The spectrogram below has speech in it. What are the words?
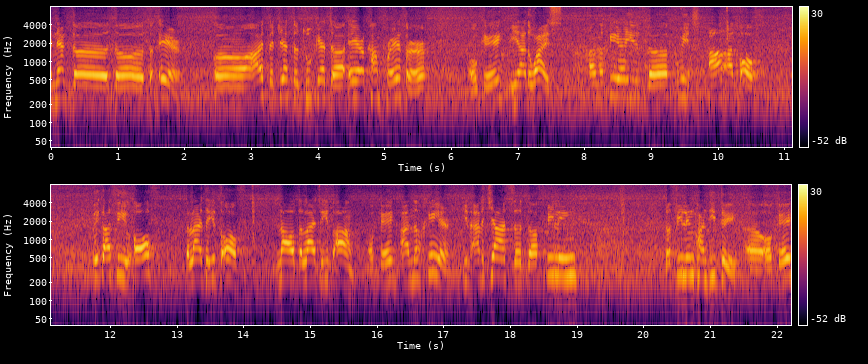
connect the, the, the air. Uh, I suggest to get an air compressor okay? In advice and here is the switch on and off. We can see off the light is off. Now the light is on okay? And here it adjusts the filling the filling quantity uh, okay?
